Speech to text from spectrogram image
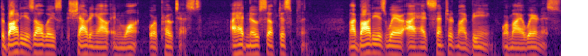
The body is always shouting out in want or protest. I had no self-discipline. My body is where I had centered my being or my awareness.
